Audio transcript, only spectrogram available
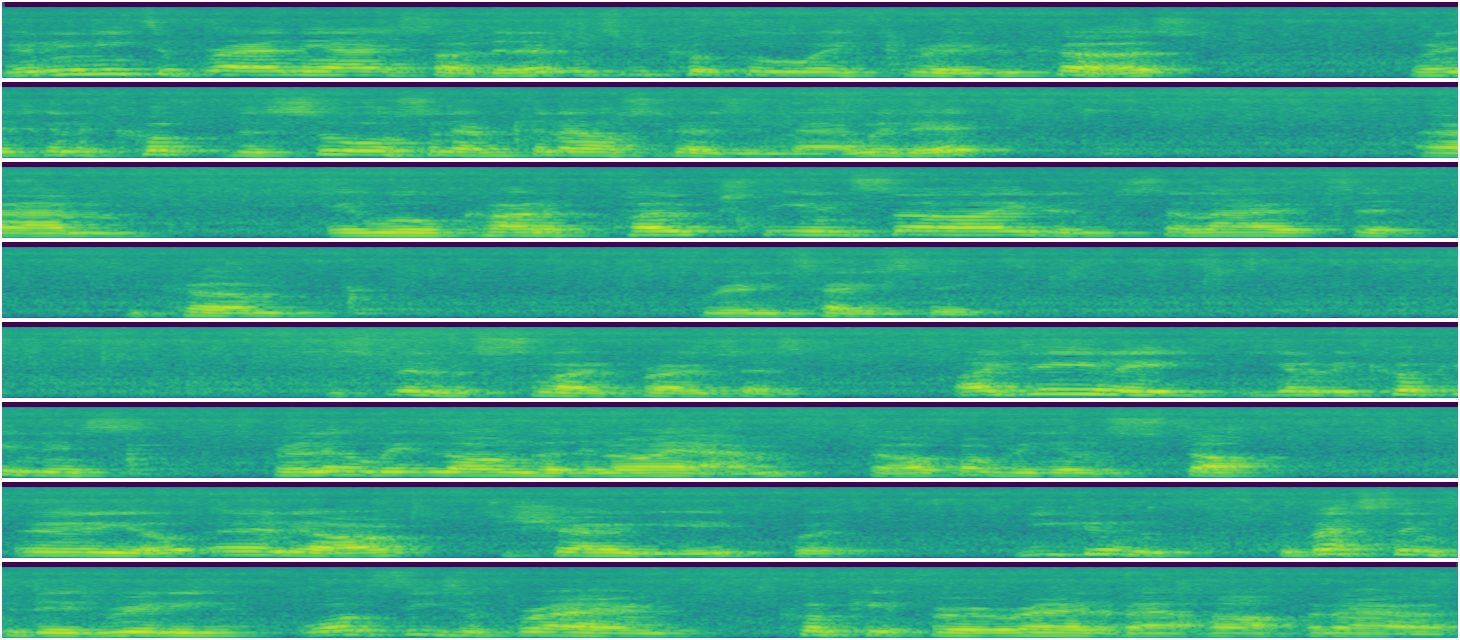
you only need to brown the outside, they don't need to be cooked all the way through because when it's going to cook, the sauce and everything else goes in there with it. Um, it will kind of poach the inside and just allow it to become really tasty. It's a bit of a slow process. Ideally, you're going to be cooking this for a little bit longer than I am, so I'm probably going to stop early, early on to show you, but you can, the best thing to do is really, once these are brown, cook it for around about half an hour.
